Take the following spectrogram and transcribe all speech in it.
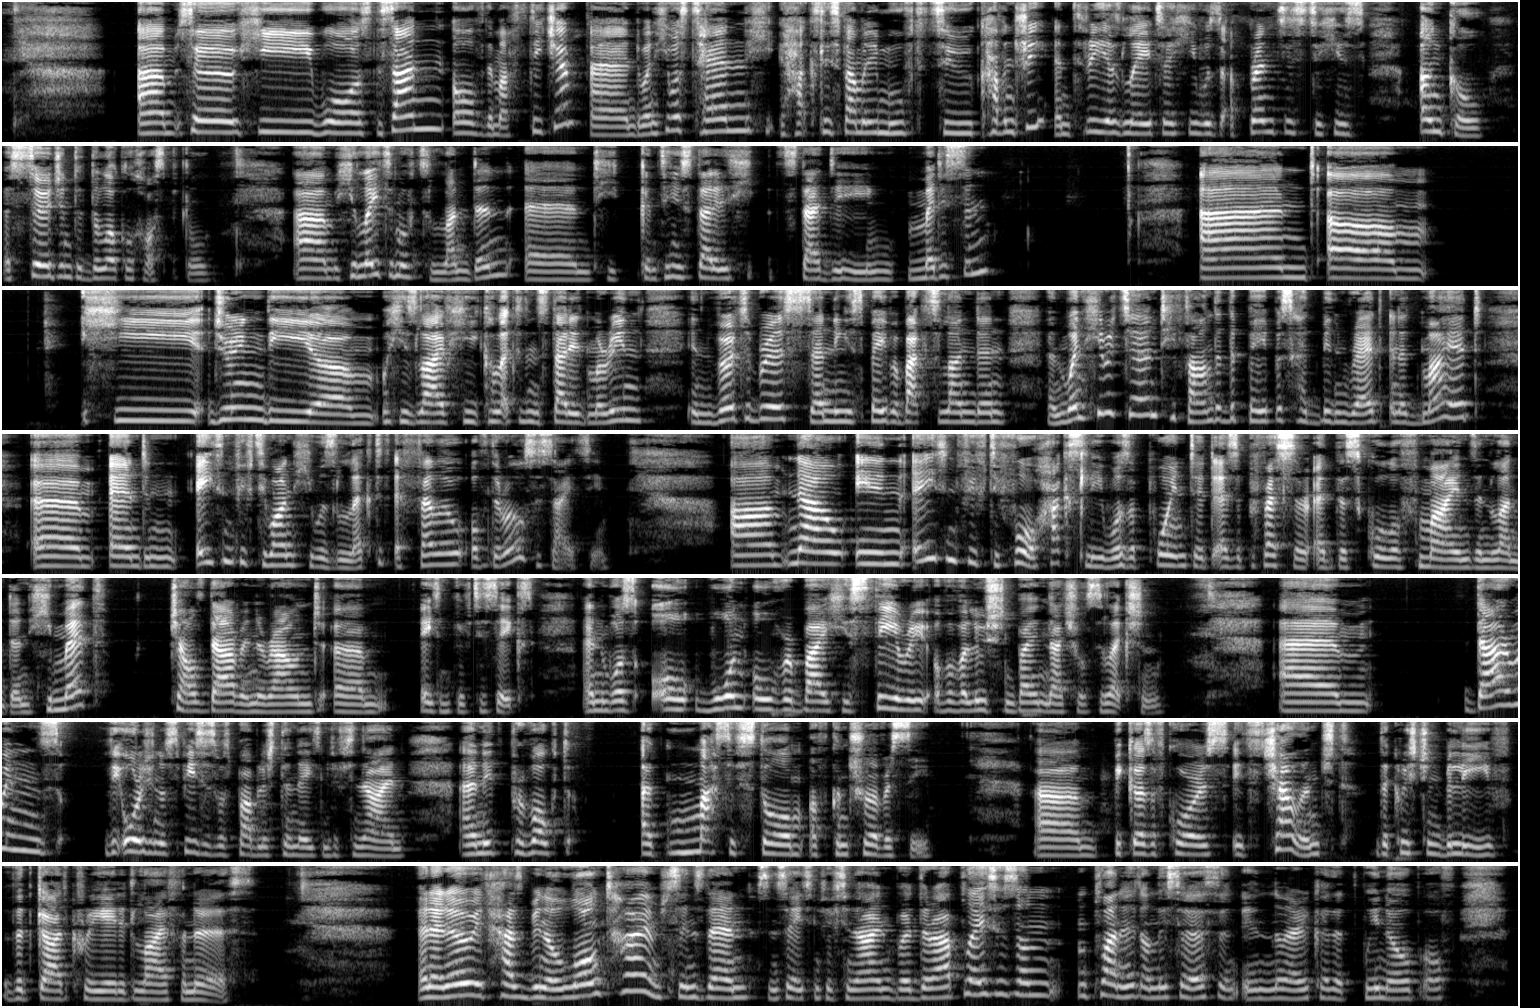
Um, so he was the son of the math teacher, and when he was 10, he, Huxley's family moved to Coventry, and three years later, he was apprenticed to his uncle, a surgeon at the local hospital. Um, he later moved to London, and he continued study, studying medicine. And um, he during the um, his life he collected and studied marine invertebrates sending his paper back to london. And when he returned he found that the papers had been read and admired. Um, and in 1851 he was elected a fellow of the royal society. Um, now, in 1854, Huxley was appointed as a professor at the School of Mines in London. He met Charles Darwin around um, 1856 and was all won over by his theory of evolution by natural selection. Um, Darwin's The Origin of Species was published in 1859 and it provoked a massive storm of controversy. Um, because of course it's challenged the Christian belief that God created life on earth. And I know it has been a long time since then, since 1859, but there are places on, planet, on this earth in, in America that we know of,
